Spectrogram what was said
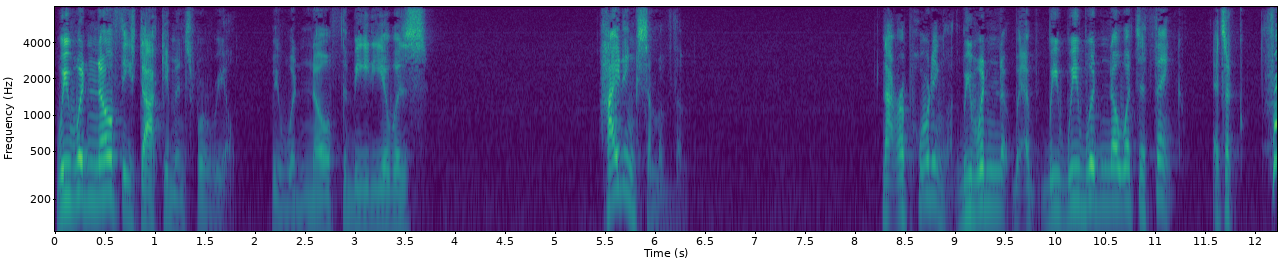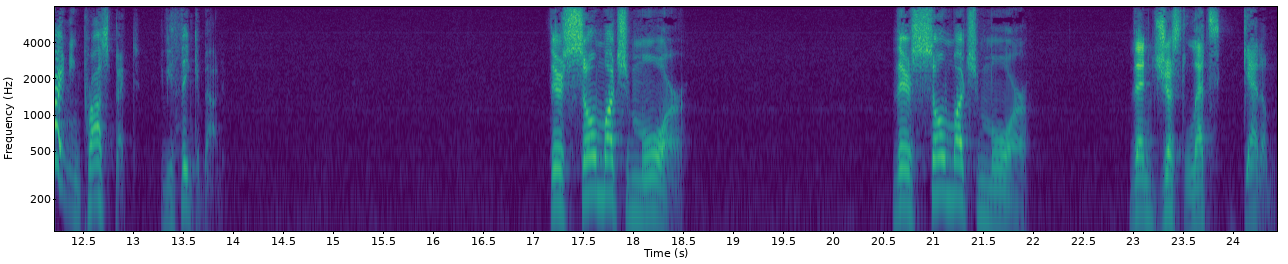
We wouldn't know if these documents were real. We wouldn't know if the media was hiding some of them, not reporting on. Them. We wouldn't. We we wouldn't know what to think. It's a frightening prospect if you think about it. There's so much more. There's so much more than just let's get them.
